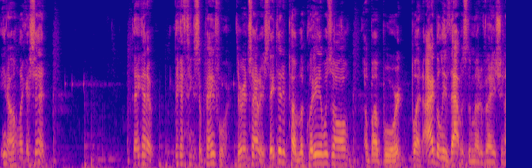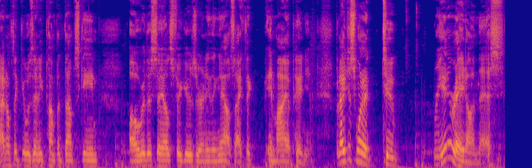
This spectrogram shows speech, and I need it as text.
you know, like I said, they got to they got things to pay for. They're insiders. They did it publicly. It was all above board, but I believe that was the motivation. I don't think there was any pump and dump scheme over the sales figures or anything else. I think, in my opinion, but I just wanted to reiterate on this.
